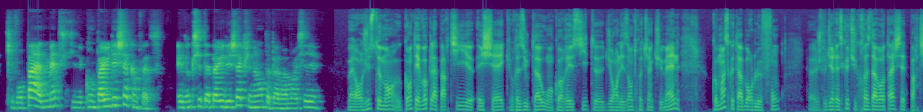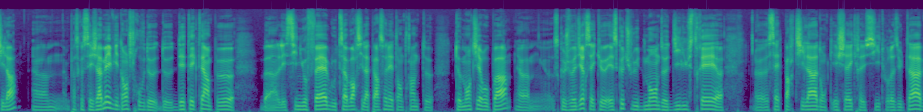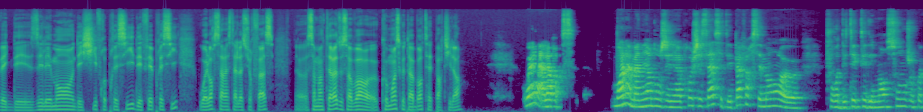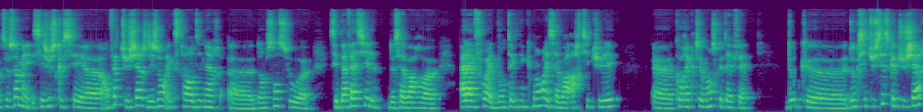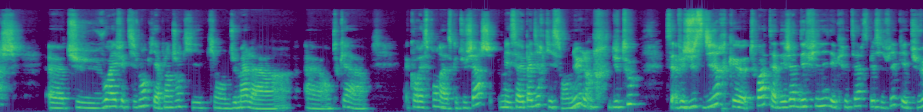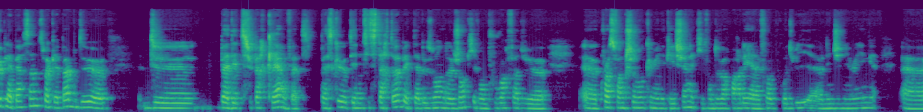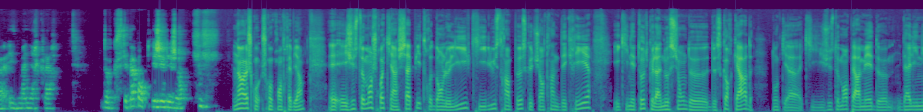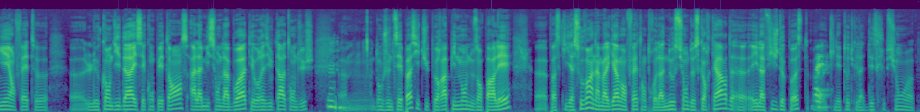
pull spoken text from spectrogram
qui vont pas admettre qu'ils n'ont pas eu d'échec en fait. Et donc, si t'as pas eu d'échec, finalement, t'as pas vraiment essayé. Bah alors justement, quand tu évoques la partie euh, échec, résultat ou encore réussite durant les entretiens que tu mènes, comment est-ce que tu abordes le fond? Euh, je veux dire, est-ce que tu creuses davantage cette partie-là? Euh, Parce que c'est jamais évident, je trouve, de, détecter un peu ben, les signaux faibles ou de savoir si la personne est en train de te, mentir ou pas. Euh, ce que je veux dire, c'est que est-ce que tu lui demandes d'illustrer cette partie-là, donc échec, réussite ou résultat, avec des éléments, des chiffres précis, des faits précis, ou alors ça reste à la surface? Ça m'intéresse de savoir comment est-ce que tu abordes cette partie-là. Ouais, alors moi, la manière dont j'ai approché ça, c'était pas forcément pour détecter des mensonges ou quoi que ce soit, mais c'est juste que c'est, euh, en fait, tu cherches des gens extraordinaires euh, dans le sens où euh, c'est pas facile de savoir à la fois être bon techniquement et savoir articuler correctement ce que tu as fait. Donc, donc, si tu sais ce que tu cherches, tu vois effectivement qu'il y a plein de gens qui, qui ont du mal à, en tout cas, à, correspondre à ce que tu cherches, mais ça veut pas dire qu'ils sont nuls du tout. Ça veut juste dire que toi, tu as déjà défini des critères spécifiques et tu veux que la personne soit capable de, euh, de bah, d'être super claire en fait. Parce que tu es une petite start-up et que tu as besoin de gens qui vont pouvoir faire du euh, euh, cross-functional communication et qui vont devoir parler à la fois au produit, à l'engineering et de manière claire. Donc, c'est pas pour piéger les gens. Non, je, comprends très bien. Et, justement, je crois qu'il y a un chapitre dans le livre qui illustre un peu ce que tu es en train de décrire et qui n'est autre que la notion de, scorecard, donc qui justement permet d'aligner en fait euh, euh, le candidat et ses compétences à la mission de la boîte et aux résultats attendus. Mhm. Euh, donc je ne sais pas si tu peux rapidement nous en parler, parce qu'il y a souvent un amalgame en fait entre la notion de scorecard et la fiche de poste, qui n'est autre que la description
